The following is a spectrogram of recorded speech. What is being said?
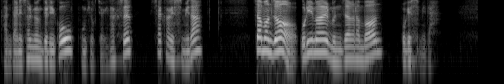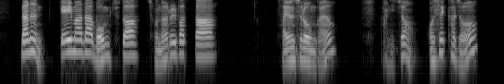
간단히 설명드리고 본격적인 학습 시작하겠습니다. 자, 먼저 우리말 문장을 한번 보겠습니다. 나는 게임하다 멈추다 전화를 받다. 자연스러운가요? 아니죠. 어색하죠?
